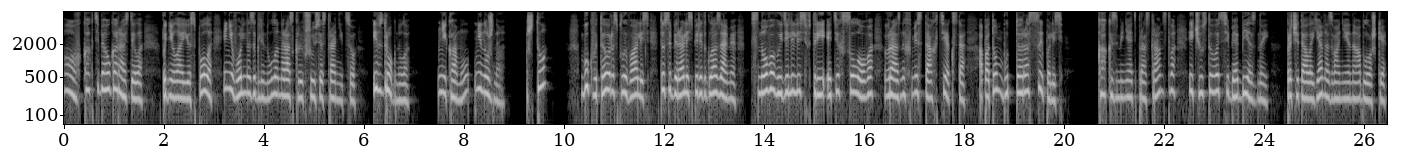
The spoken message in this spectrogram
«Ох, как тебя угораздило!» Подняла ее с пола и невольно заглянула на раскрывшуюся страницу. И вздрогнула. «Никому не нужна». «Что?» Буквы то расплывались, то собирались перед глазами, снова выделились в три этих слова в разных местах текста, а потом будто рассыпались. «Как изменять пространство и чувствовать себя бездной?» — прочитала я название на обложке.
